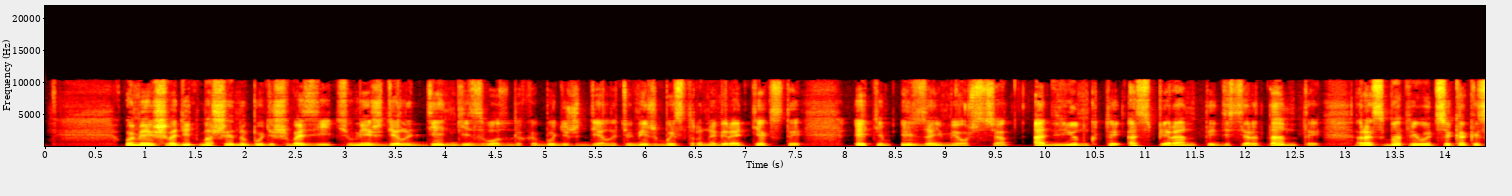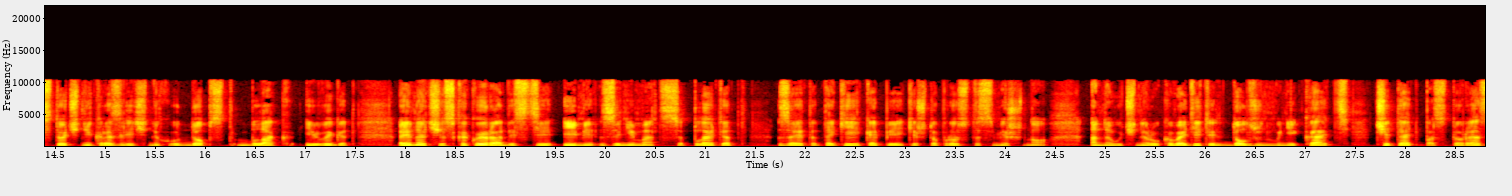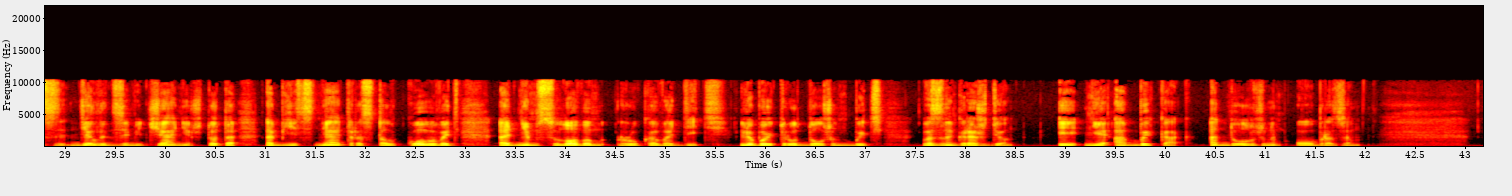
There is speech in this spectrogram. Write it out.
Умеешь водить машину — будешь возить. Умеешь делать деньги из воздуха — будешь делать. Умеешь быстро набирать тексты — этим и займешься адъюнкты, аспиранты, диссертанты рассматриваются как источник различных удобств, благ и выгод. А иначе с какой радости ими заниматься? Платят за это такие копейки, что просто смешно. А научный руководитель должен вникать, читать по сто раз, делать замечания, что-то объяснять, растолковывать, одним словом руководить. Любой труд должен быть вознагражден и не абы как, а должным образом.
